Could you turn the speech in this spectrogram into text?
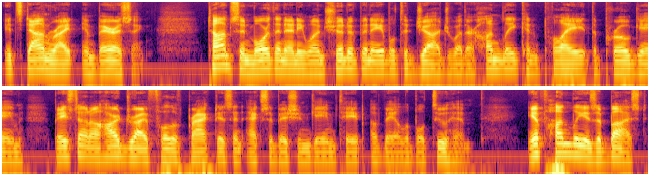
it's downright embarrassing. Thompson, more than anyone, should have been able to judge whether Hundley can play the pro game based on a hard drive full of practice and exhibition game tape available to him. If Hundley is a bust,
